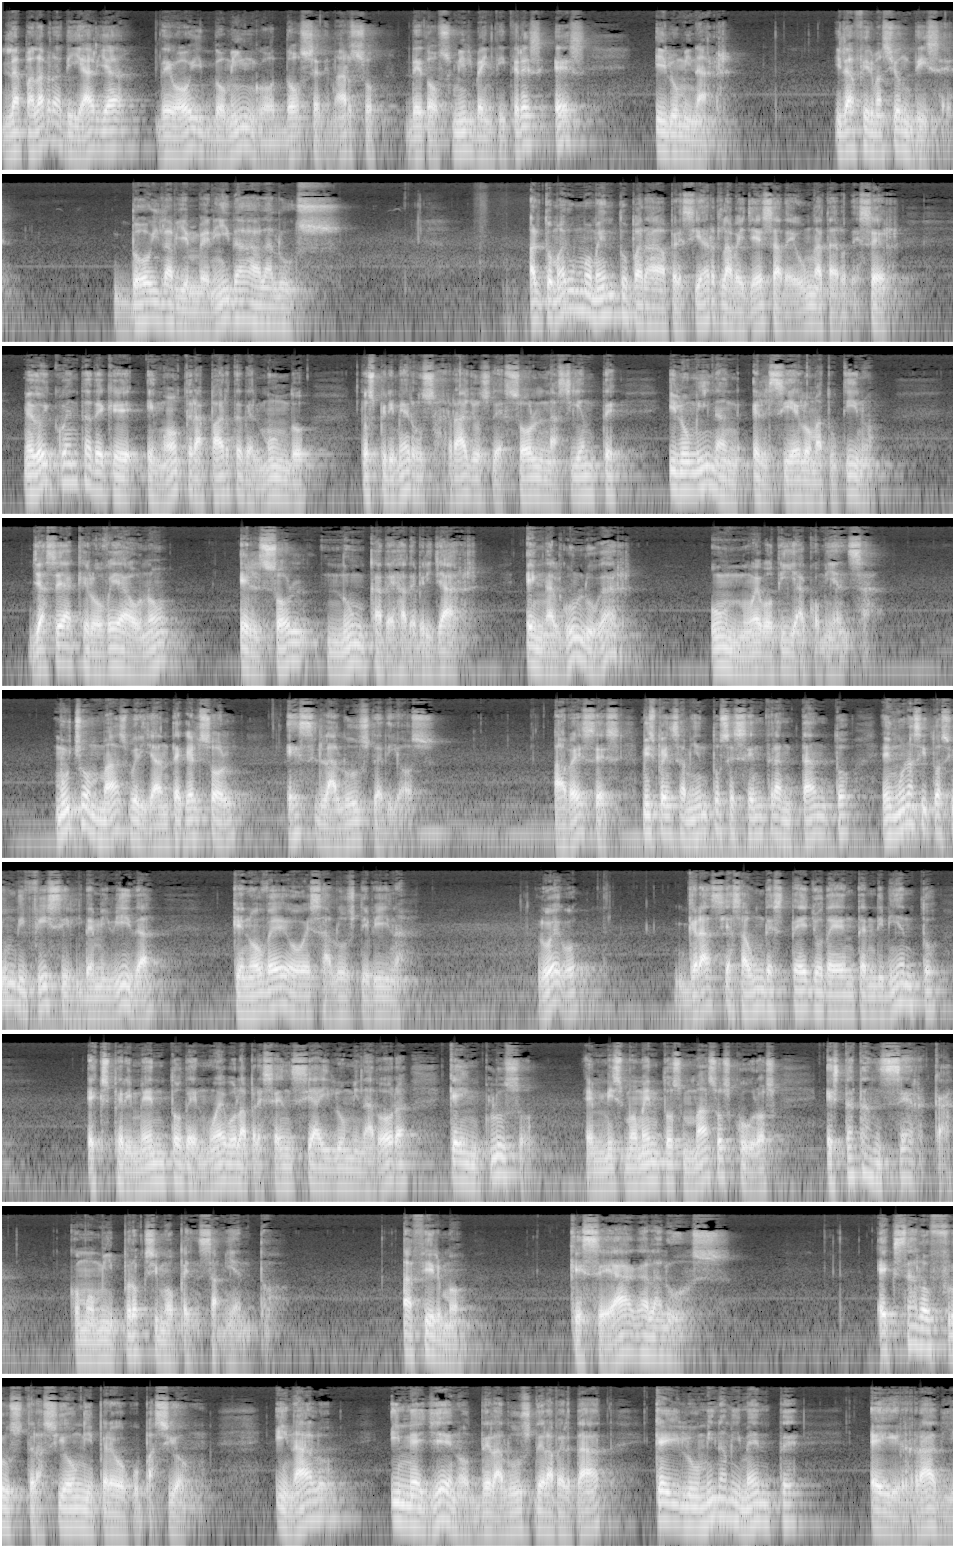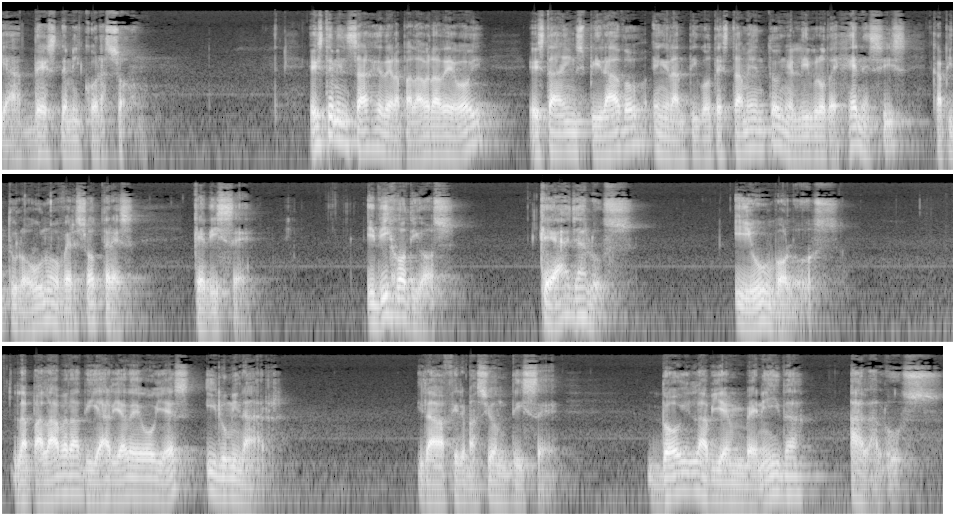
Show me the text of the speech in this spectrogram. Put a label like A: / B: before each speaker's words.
A: La palabra diaria de hoy, domingo 12 de marzo de 2023, es iluminar. Y la afirmación dice, doy la bienvenida a la luz. Al tomar un momento para apreciar la belleza de un atardecer, me doy cuenta de que en otra parte del mundo los primeros rayos de sol naciente iluminan el cielo matutino ya sea que lo vea o no, el sol nunca deja de brillar. En algún lugar, un nuevo día comienza. Mucho más brillante que el sol es la luz de Dios. A veces mis pensamientos se centran tanto en una situación difícil de mi vida que no veo esa luz divina. Luego, gracias a un destello de entendimiento, experimento de nuevo la presencia iluminadora que incluso en mis momentos más oscuros está tan cerca como mi próximo pensamiento. Afirmo que se haga la luz. Exhalo frustración y preocupación. Inhalo y me lleno de la luz de la verdad que ilumina mi mente e irradia desde mi corazón. Este mensaje de la palabra de hoy está inspirado en el Antiguo Testamento, en el libro de Génesis, capítulo 1, verso 3, que dice, Y dijo Dios, que haya luz, y hubo luz. La palabra diaria de hoy es iluminar. Y la afirmación dice, doy la bienvenida a la luz.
